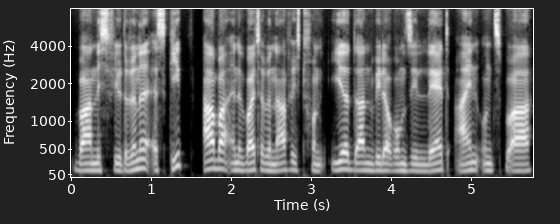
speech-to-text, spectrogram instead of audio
War nicht viel drinne. Es gibt aber eine weitere Nachricht von ihr dann wiederum. Sie lädt ein und zwar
